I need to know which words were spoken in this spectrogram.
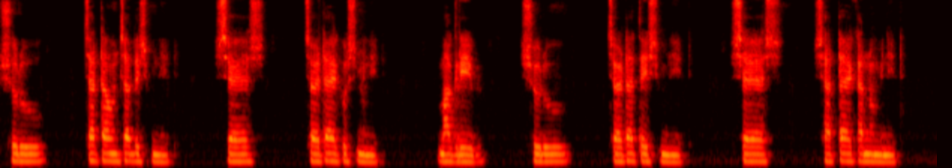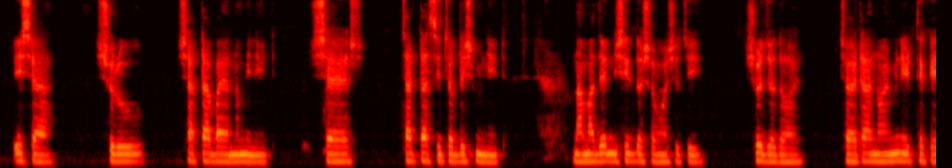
শুরু, চারটা উনচাল্লিশ মিনিট, শেষ, ছয়টা একুশ মিনিট, মাগরিব, শুরু, ছয়টা তেইশ মিনিট, শেষ, সাতটা একান্ন মিনিট, ঈশা, শুরু, সাতটা বায়ান্ন মিনিট, শেষ, চারটা ছেচল্লিশ মিনিট, নামাজের নিষিদ্ধ সময়সূচি সূর্যোদয়, ছয়টা নয় মিনিট থেকে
